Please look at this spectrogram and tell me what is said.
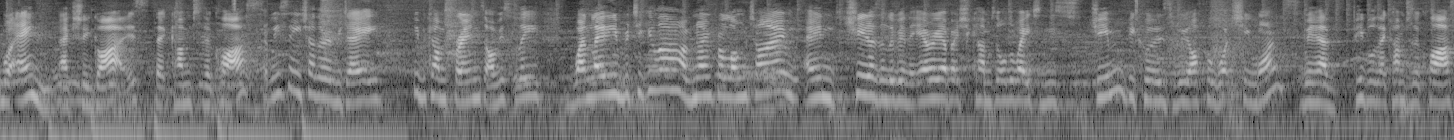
well, and actually guys that come to the class, we see each other every day. You become friends, obviously. One lady in particular I've known for a long time, and she doesn't live in the area, but she comes all the way to this gym because we offer what she wants. We have people that come to the class.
